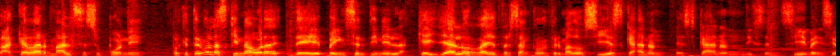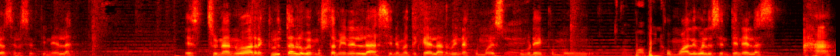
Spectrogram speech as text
Va a acabar mal, se supone. Porque tenemos la skin ahora de Bane Sentinela, que ya los Rioters han confirmado sí es canon, es canon, dicen sí, Bane sí va a ser Sentinela. Es una nueva recluta, lo vemos también en la cinemática de la ruina, como Sí. descubre como Con Poppy, ¿no? como algo de los centinelas. Ajá.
